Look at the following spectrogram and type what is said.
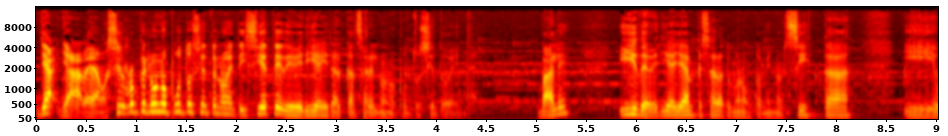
Ya, ya veamos, si rompe el 1.197 debería ir a alcanzar el 1.120, ¿vale? Y debería ya empezar a tomar un camino alcista y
